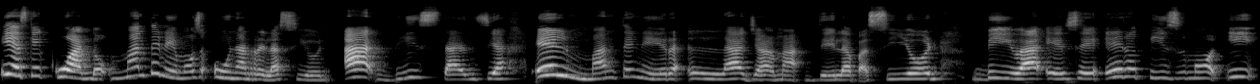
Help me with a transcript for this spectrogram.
Y es que cuando mantenemos una relación a distancia, el mantener la llama de la pasión viva, ese erotismo y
